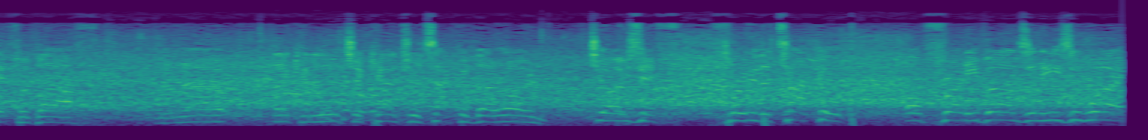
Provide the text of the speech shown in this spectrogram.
it for Bath. And now they can launch a counter-attack of their own. Joseph through the tackle of Freddie Burns and he's away.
